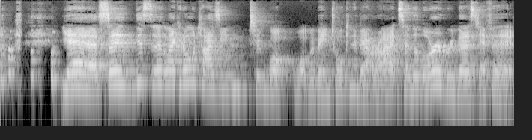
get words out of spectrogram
yeah. So this uh, like it all ties into what what we've been talking about, right? So the law of reversed effort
